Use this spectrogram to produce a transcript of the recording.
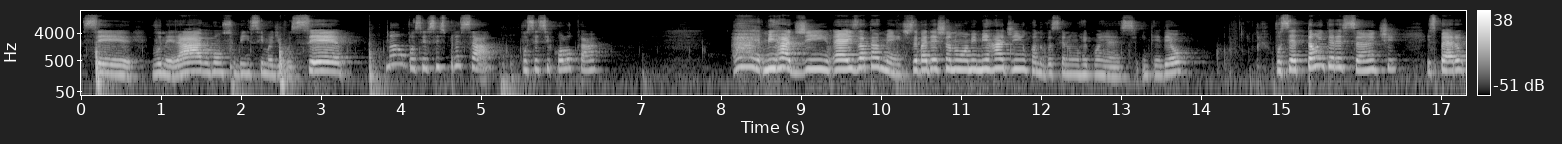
ser vulnerável, vão subir em cima de você. Não, você se expressar, você se colocar. Ai, mirradinho. É, exatamente. Você vai deixando um homem mirradinho quando você não reconhece, entendeu? Você é tão interessante. Espero,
